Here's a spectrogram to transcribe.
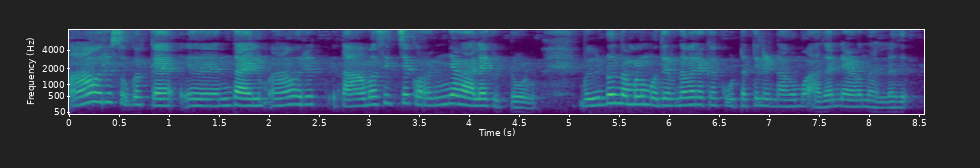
ആ- ഒരു സുഖമൊക്കെ എന്തായാലും ആ ഒരു താമസിച്ച കുറഞ്ഞ കാലേ കിട്ടുള്ളൂ. വീണ്ടും നമ്മൾ മുതിർന്നവരൊക്കെ കൂട്ടത്തിലുണ്ടാകുമ്പോൾ അതന്നെയാണ് നല്ലത്.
